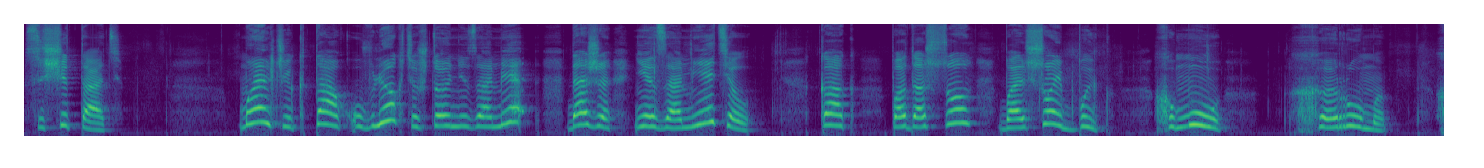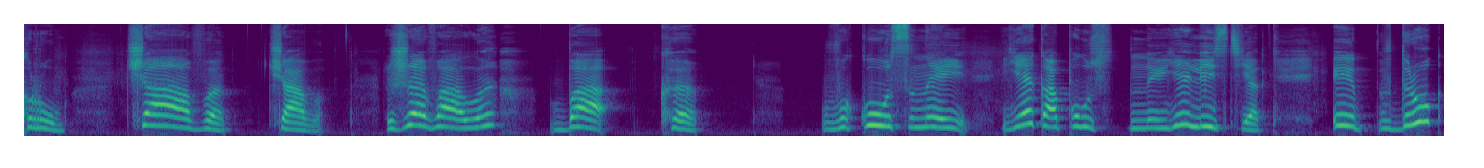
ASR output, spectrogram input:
сосчитать. Мальчик так увлекся, что не заме... даже не заметил, как подошел большой бык. Хму, хрум, хрум, чав, чав, жевал. Бак, вкусные капустные листья. И вдруг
